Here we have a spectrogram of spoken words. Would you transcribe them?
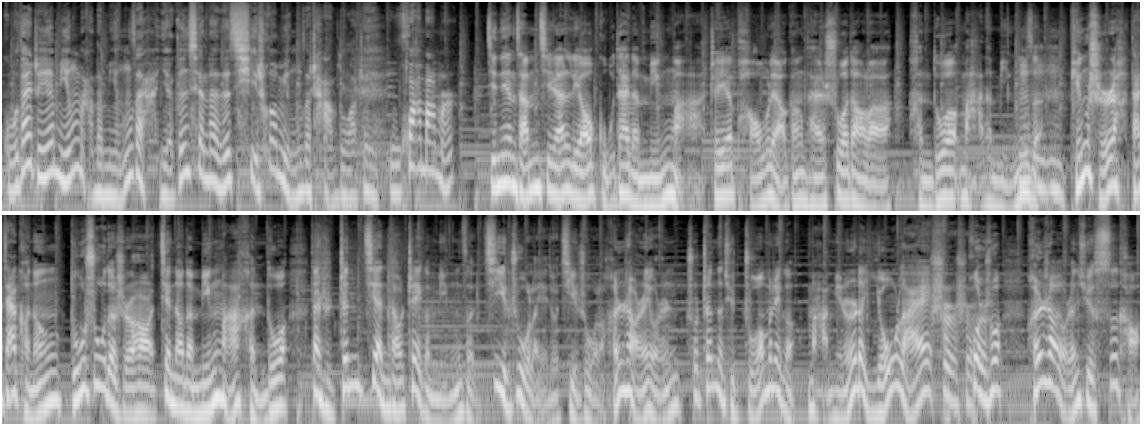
古代这些名马的名字呀、也跟现在的汽车名字差不多，这五花八门。今天咱们既然聊古代的名马，这也跑不了刚才说到了很多马的名字。嗯嗯嗯平时啊，大家可能读书的时候见到的名马很多，但是真见到这个名字，记住了也就记住了，很少人有人说真的去琢磨这个马名儿的由来，是是或者说很少有人去思考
